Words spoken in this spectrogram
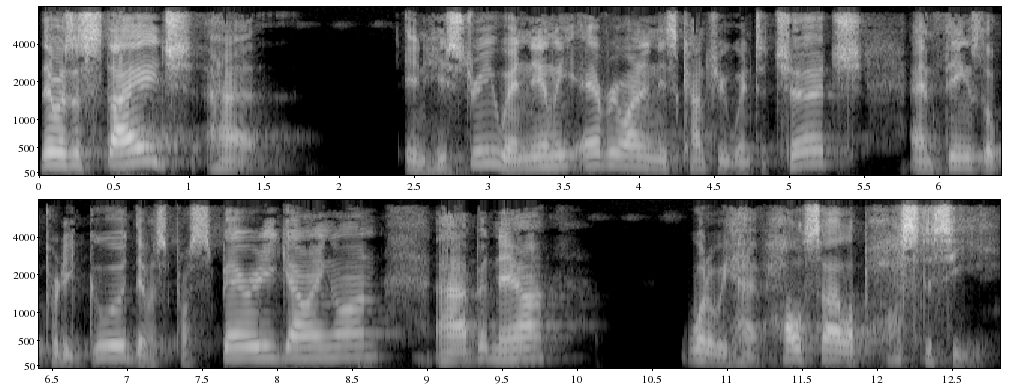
There was a stage uh, in history where nearly everyone in this country went to church and things looked pretty good. There was prosperity going on. Uh, but now, what do we have? Wholesale apostasy,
